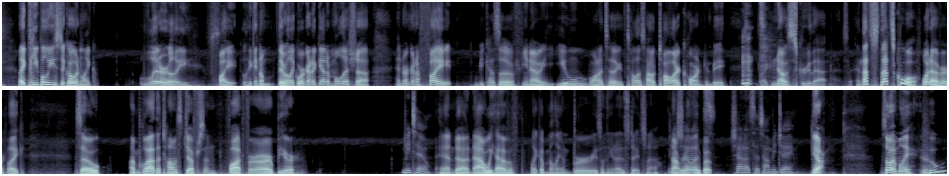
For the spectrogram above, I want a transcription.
like people used to go and like literally fight. Like in a they were like, "We're going to get a militia and we're going to fight because of, you know, you wanted to tell us how tall our corn can be." like, "No, screw that." And that's that's cool. Whatever. Like so I'm glad that Thomas Jefferson fought for our beer Me too. and uh, now we have like a million breweries in the United States now. Yeah, Not really, but shout-outs- shout outs to Tommy J. Yeah. So Emily, who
